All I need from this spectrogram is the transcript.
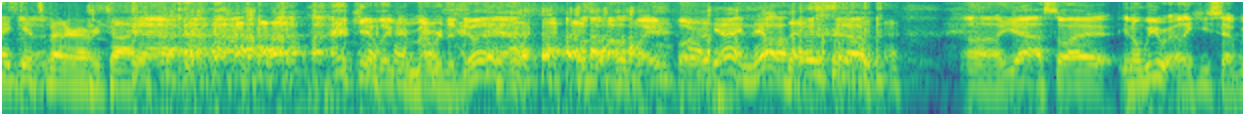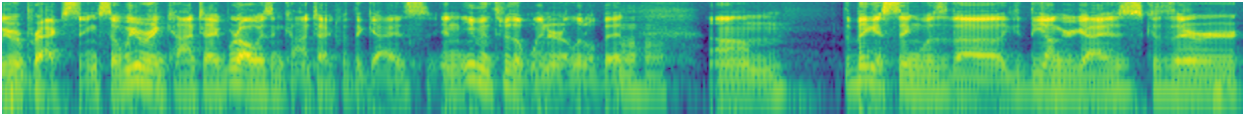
it gets better every time. Yeah, I can't believe you remembered to do it. I, was, I was waiting for it. Yeah, I nailed that. Uh, yeah, so I, you know, we were like he said, we were practicing, so we were in contact. We're always in contact with the guys, and even through the winter a little bit. Um, the biggest thing was the the younger guys because they're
